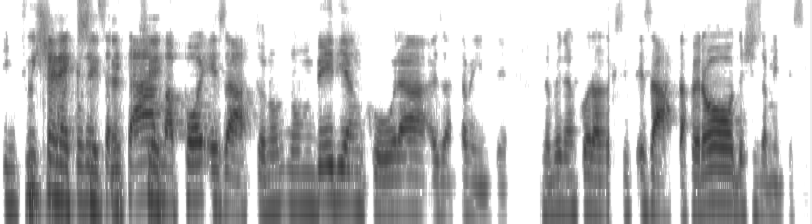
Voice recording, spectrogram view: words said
intuisci una potenzialità, sì. ma poi esatto, non, non, vedi ancora esattamente, non vedi ancora l'exit esatta, però decisamente sì.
